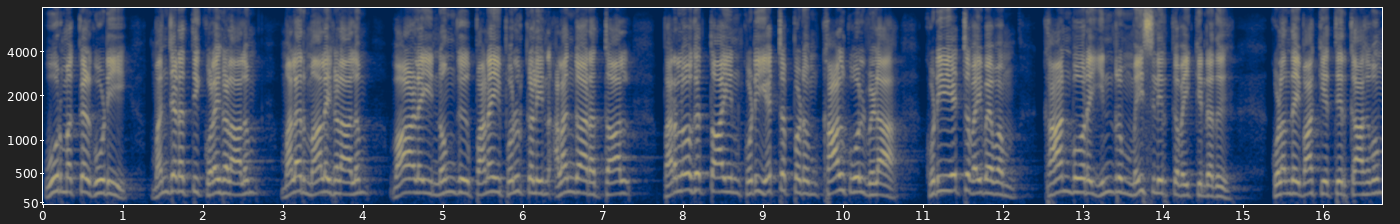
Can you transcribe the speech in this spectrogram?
ஊர் மக்கள் கூடி மஞ்சனத்தி கொலைகளாலும் மலர் மாலைகளாலும் வாழை நொங்கு பனை பொருட்களின் அலங்காரத்தால் பரலோகத்தாயின் கொடி ஏற்றப்படும் கால்கோல் விழா கொடியேற்ற வைபவம் காண்போரை இன்றும் மெய்சிலிர்க்க வைக்கின்றது. குழந்தை பாக்கியத்திற்காகவும்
